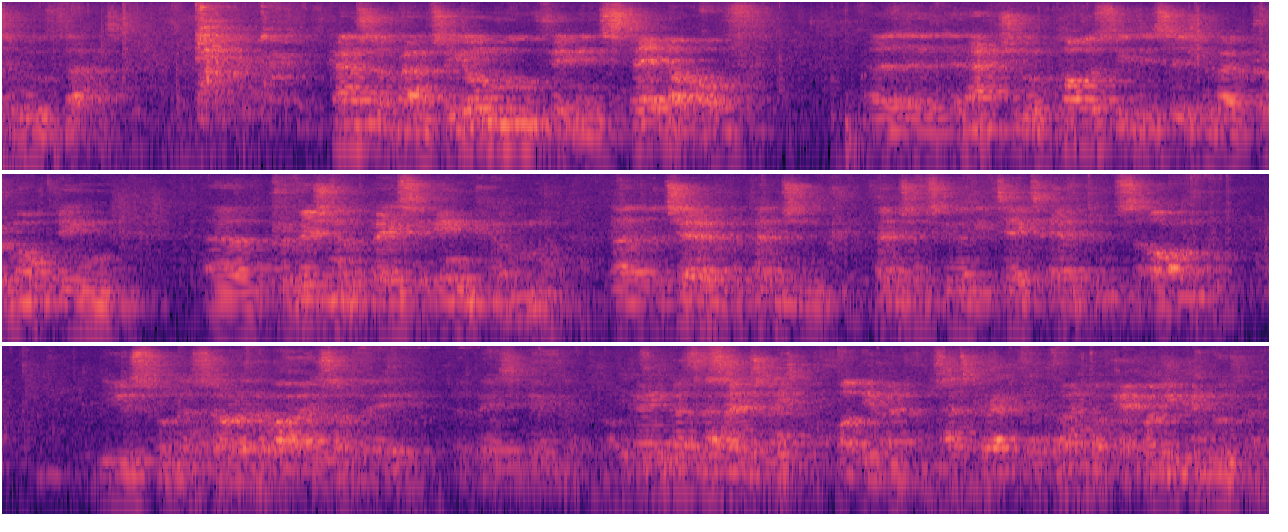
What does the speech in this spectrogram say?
to move that. Councillor Brown, so you're moving instead of uh, an actual policy decision about promoting uh, the provision of a basic income, that the chair of the pension, pensions committee takes evidence on the usefulness or otherwise of the, the basic income. Okay, that's essentially what the amendment That's says. correct. Right, okay, well you can move that.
